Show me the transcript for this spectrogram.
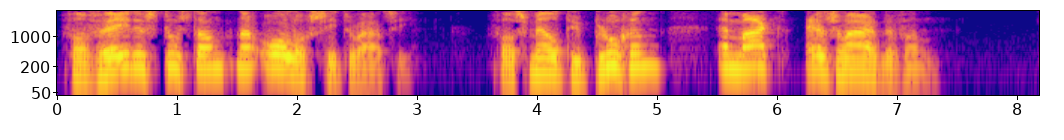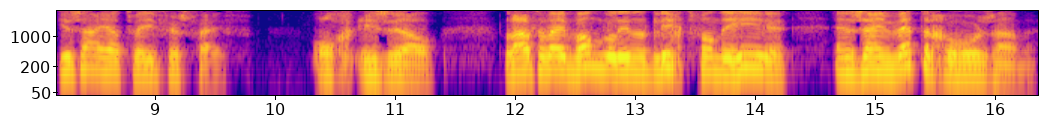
van vredestoestand naar oorlogssituatie. Van smelt u ploegen en maakt er zwaarden van. Jesaja 2 vers 5 Och Israël, laten wij wandelen in het licht van de Heere en zijn wetten gehoorzamen.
